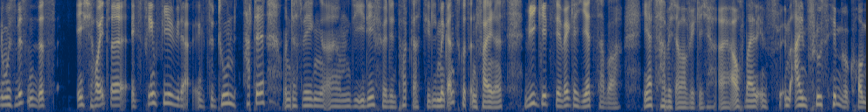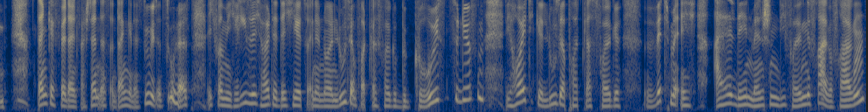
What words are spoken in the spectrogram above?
du musst wissen, dass ich heute extrem viel wieder äh, zu tun hatte und deswegen ähm, die Idee für den Podcast-Titel mir ganz kurz entfallen ist. Wie geht's dir wirklich jetzt aber? Jetzt habe ich es aber wirklich äh, auch mal im, im Einfluss hinbekommen. Danke für dein Verständnis und danke, dass du wieder zuhörst. Ich freue mich riesig, heute dich hier zu einer neuen Loser-Podcast-Folge begrüßen zu dürfen. Die heutige Loser-Podcast-Folge widme ich all den Menschen, die folgende Frage fragen.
